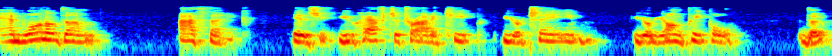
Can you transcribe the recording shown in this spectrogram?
And one of them, I think, is you have to try to keep your team, your young people, the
